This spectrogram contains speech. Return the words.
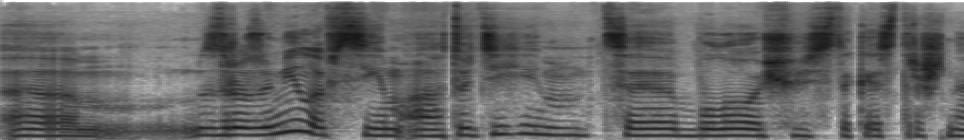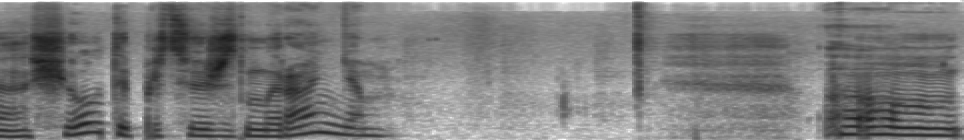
е, зрозуміло всім, а тоді це було щось таке страшне, що ти працюєш з вмиранням. Ем,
